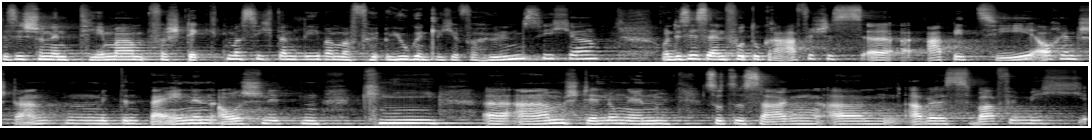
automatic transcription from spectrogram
das ist schon ein Thema, versteckt man sich dann lieber, man, Jugendliche verhüllen sich ja. Und es ist ein fotografisches äh, ABC auch entstanden mit den Beinen, Ausschnitten, Knie, äh, Armstellungen sozusagen, ähm, aber es war für mich,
